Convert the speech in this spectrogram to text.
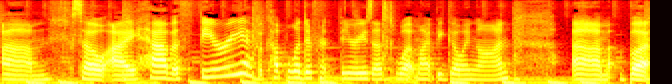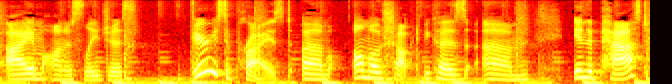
Um, so I have a theory. I have a couple of different theories as to what might be going on. Um, but I am honestly just very surprised, um, almost shocked, because um, in the past,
